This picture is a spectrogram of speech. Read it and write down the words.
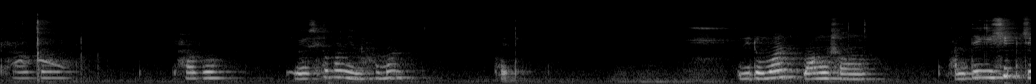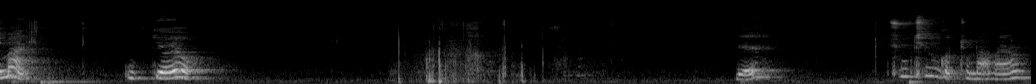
이렇게 하고 하고 이걸 세 번이나 하면? 위로만 왕성 만들기 쉽지만 웃겨요. 네. 춤추는 것 좀 봐봐요.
